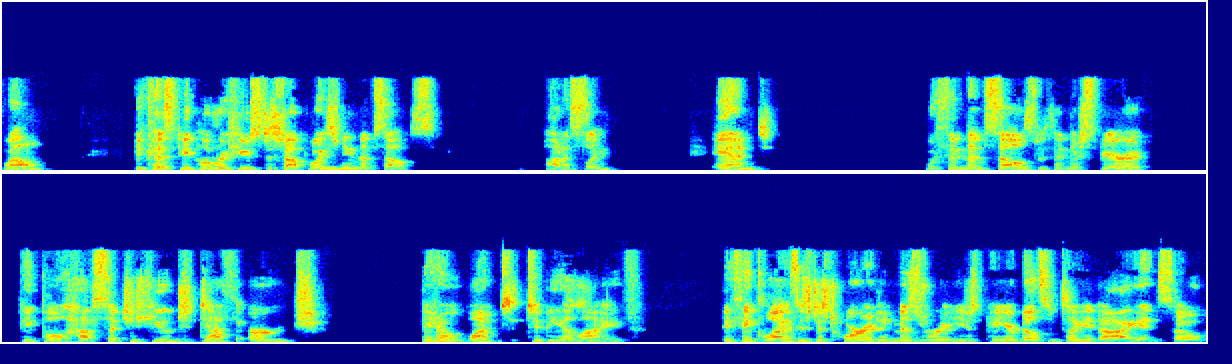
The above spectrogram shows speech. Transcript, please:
well, because people refuse to stop poisoning themselves, honestly. And within themselves, within their spirit, people have such a huge death urge. They don't want to be alive. They think life is just horrid and misery. You just pay your bills until you die. And so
